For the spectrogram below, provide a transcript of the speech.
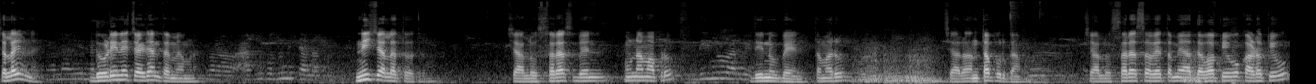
ચલાવ્યું ને? દોડીને ચડ્યા ને તમે હમણાં? નહીં ચાલતું. હતો? ચાલો સરસ બેન શું નામ આપણું? દીનુબેન તમારું? ચાલો અંતાપુર ગામ. ચાલો સરસ હવે તમે આ દવા પીવો કાઢો પીવો.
